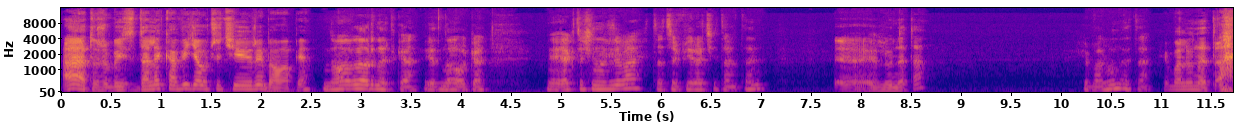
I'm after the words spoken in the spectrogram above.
A, to żebyś z daleka widział, czy ci ryba łapie. No, lornetka, jedno oka. Nie, jak to się nazywa? To co piraci tamten? E, luneta? Chyba luneta. Chyba luneta.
